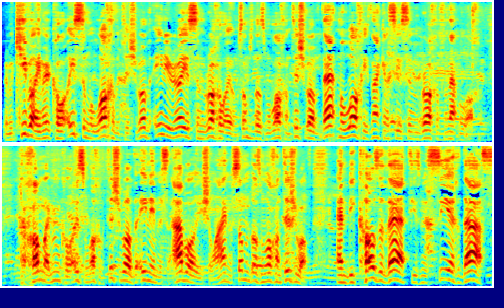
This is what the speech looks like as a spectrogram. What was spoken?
Rabbi Kiva Bracha Olam. Someone does Malacha and Tishbav. That Malacha he's not going to see some bracha from that Malacha. Chacham Leimim call Isim Malacha b'Tishbav the Eini Mis Abba Yishalayim. If someone does Malacha and Tishbav, and because of that he's Mesiach Das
